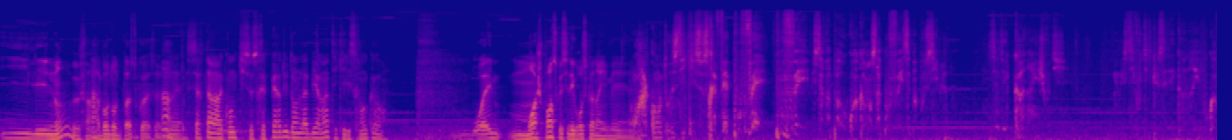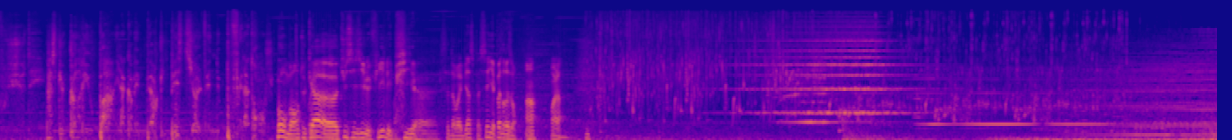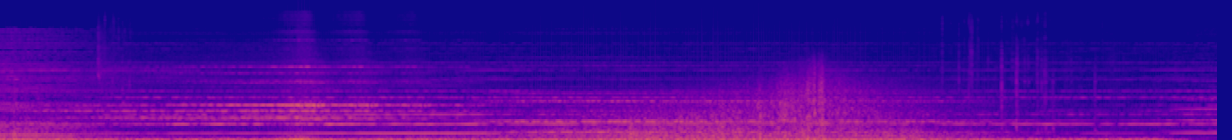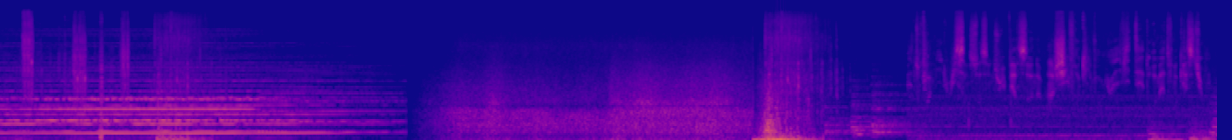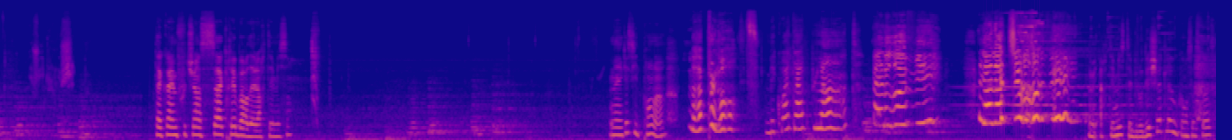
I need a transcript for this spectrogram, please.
Il est non, euh, enfin, Ah. abandon de poste, quoi. ça- Ah. Ouais, Certains racontent qu'il se serait perdu dans le labyrinthe et qu'il y serait encore. Ouais, moi je pense que c'est des grosses conneries, mais. On raconte aussi qu'il se serait fait bouffer. Bouffer Mais ça va pas ou quoi? Comment ça bouffer? C'est pas possible. C'est des conneries, je vous dis. Mais si vous dites que c'est des conneries, pourquoi vous chuter Parce que conneries ou pas, il a quand même peur qu'une bestiole vienne nous bouffer la tronche. Bon, bah en tout cas, euh, tu saisis le fil, et puis euh, ça devrait bien se passer, y a pas de raison, hein, voilà. 868 personnes, un chiffre qu'il vaut mieux éviter de remettre en question aujourd'hui en Chine. T'as quand même foutu un sacré bordel, Artemis. hein. Mais qu'est-ce qui te prend là? Ma plante Mais quoi ta plainte Elle revit La nature revit Non mais Artemis, t'as bu l'eau des chiottes là ou comment ça se passe?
